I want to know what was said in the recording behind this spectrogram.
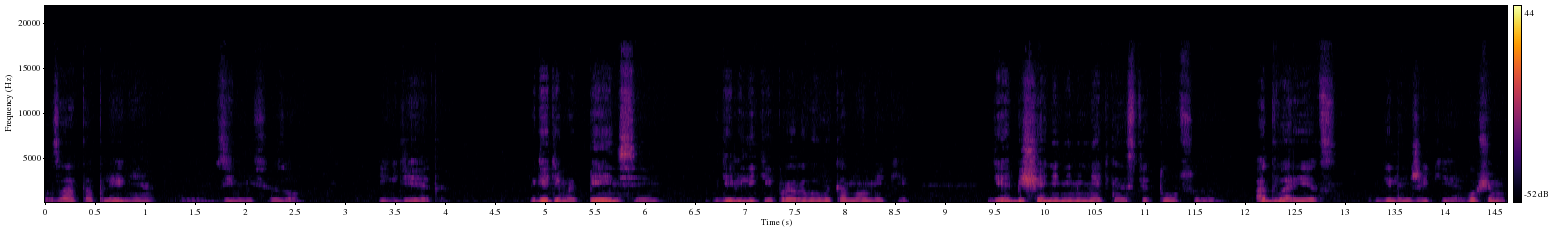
за отопление в зимний сезон. И где это? Где тема пенсии? Где великие прорывы в экономике? Где обещание не менять Конституцию, а дворец в Геленджике. В общем,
